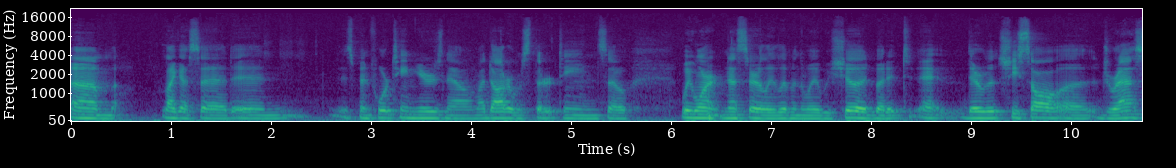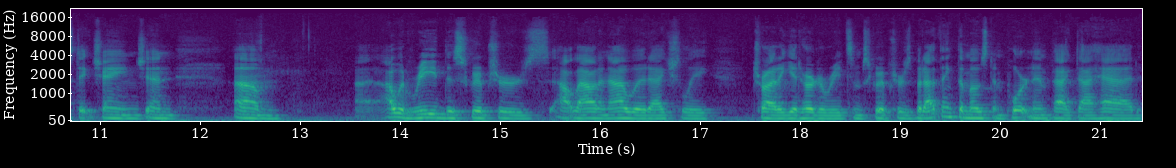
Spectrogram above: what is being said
Um, like I said, and it's been 14 years now. My daughter was 13, so we weren't necessarily living the way we should, but it, eh, there was she saw a drastic change, and um, I would read the scriptures out loud, and I would actually try to get her to read some scriptures. But I think the most important impact I had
